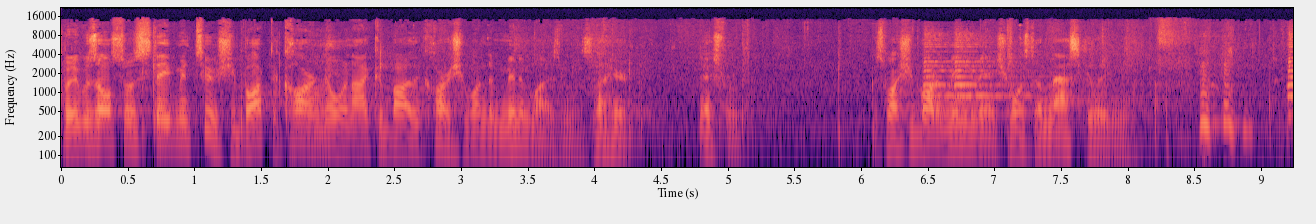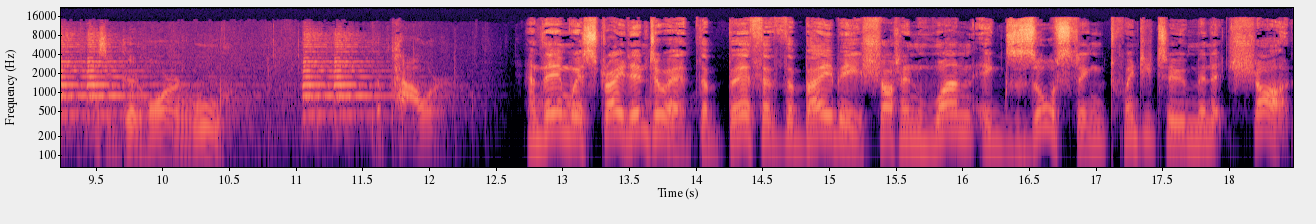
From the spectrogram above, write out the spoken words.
But it was also a statement, too. She bought the car knowing I could buy the car. She wanted to minimize me. It's not here. Next room. That's why she bought a minivan. She wants to emasculate me. That's a good horn. Ooh. The power. And then we're straight into it the birth of the baby, shot in one exhausting 22 minute shot.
